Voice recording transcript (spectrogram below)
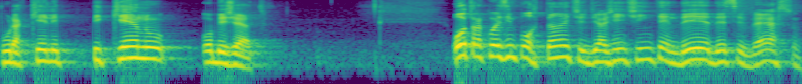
por aquele pequeno objeto? Outra coisa importante de a gente entender desse verso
